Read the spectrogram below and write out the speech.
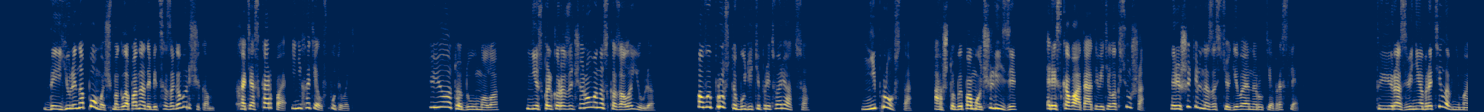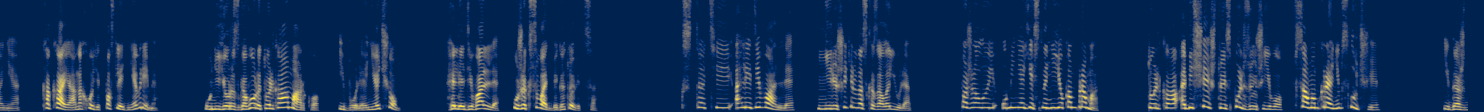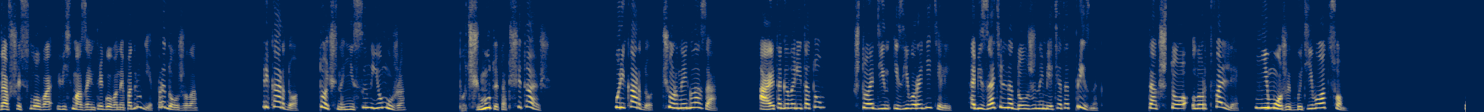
Да и Юлина помощь могла понадобиться заговорщикам, хотя Скарпа и не хотел впутывать. «Я-то думала», — несколько разочарованно сказала Юля. «А вы просто будете притворяться». «Не просто, а чтобы помочь Лизе», — рисковато ответила Ксюша, решительно застегивая на руке браслет. Ты разве не обратила внимания, какая она ходит последнее время? У нее разговоры только о Марко и более ни о чем. Леди Валле уже к свадьбе готовится. «Кстати, о леди Валле», — нерешительно сказала Юля. «Пожалуй, у меня есть на нее компромат. Только обещай, что используешь его в самом крайнем случае». И, дождавшись слова весьма заинтригованной подруги, продолжила. «Рикардо точно не сын ее мужа. «Почему ты так считаешь?» У Рикардо черные глаза, а это говорит о том, что один из его родителей обязательно должен иметь этот признак. Так что лорд Фалле не может быть его отцом.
